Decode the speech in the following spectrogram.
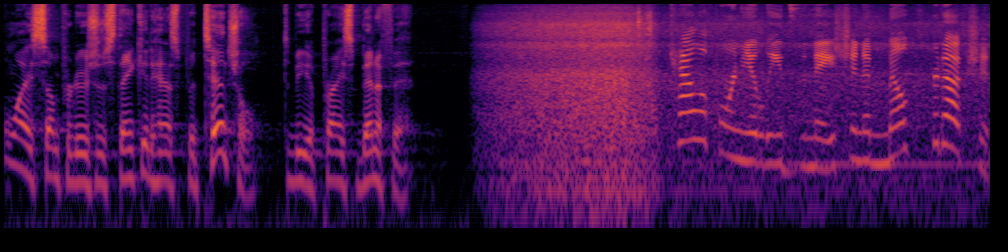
and why some producers think it has potential to be a price benefit. California leads the nation in milk production,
